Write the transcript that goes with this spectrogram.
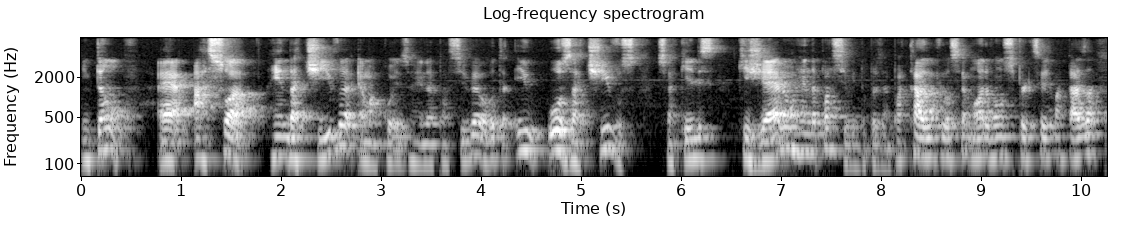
Então, é, a sua renda ativa é uma coisa, a renda passiva é outra, e os ativos são aqueles que geram renda passiva. Então, por exemplo, a casa que você mora, vamos supor que seja uma casa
